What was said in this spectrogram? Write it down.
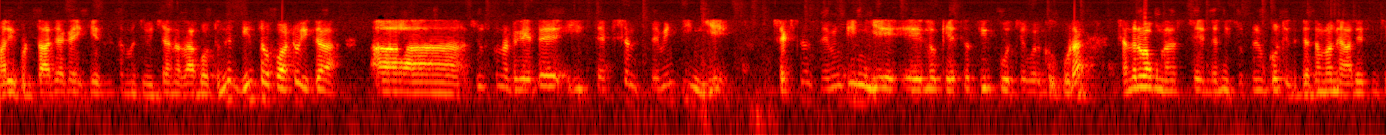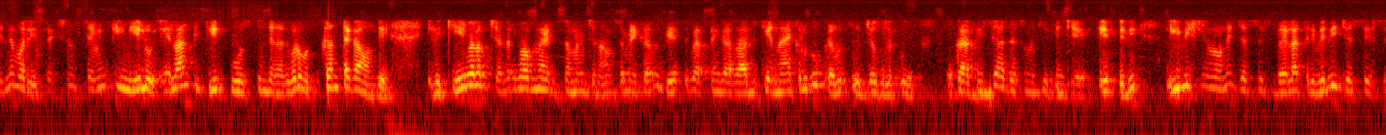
మరి ఇప్పుడు తాజాగా ఈ కేసుకు సంబంధించి విచారణ రాబోతుంది. దీంతో పాటు ఇక ఆ చూసుకున్నట్టుగైతే ఈ section seventeen A section seventeen A లో కేసులో తీర్పు వచ్చే వరకు కూడా చంద్రబాబు అరెస్ట్ చేయదని సుప్రీంకోర్టు ఇది గతంలోనే ఆదేశించింది. మరి సెక్షన్ సెవెంటీన్ ఏలో ఎలాంటి తీర్పు వస్తుంది అనేది కూడా ఉత్కంఠగా ఉంది. ఇది కేవలం చంద్రబాబు నాయుడుకు సంబంధించిన అంశమే కాదు దేశవ్యాప్తంగా రాజకీయ నాయకులకు ప్రభుత్వ ఉద్యోగులకు ఒక దిశా దశను చూపించే తీర్పు ఇది. ఈ విషయంలోనే జస్టిస్ బేలా త్రివేది జస్టిస్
